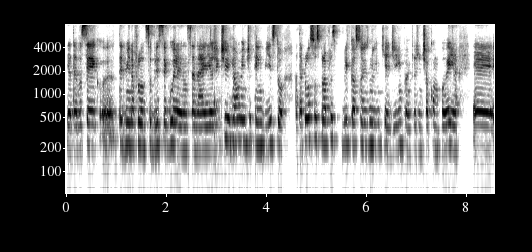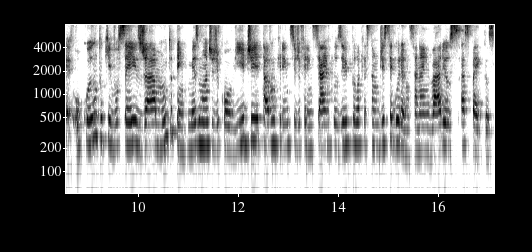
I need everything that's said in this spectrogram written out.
e até você uh, termina falando sobre segurança, né, e a gente realmente tem visto, até pelas suas próprias publicações no LinkedIn, que a gente acompanha, é, o quanto que vocês já há muito tempo, mesmo antes de Covid, estavam querendo se diferenciar, inclusive pela questão de segurança, né, em vários aspectos,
